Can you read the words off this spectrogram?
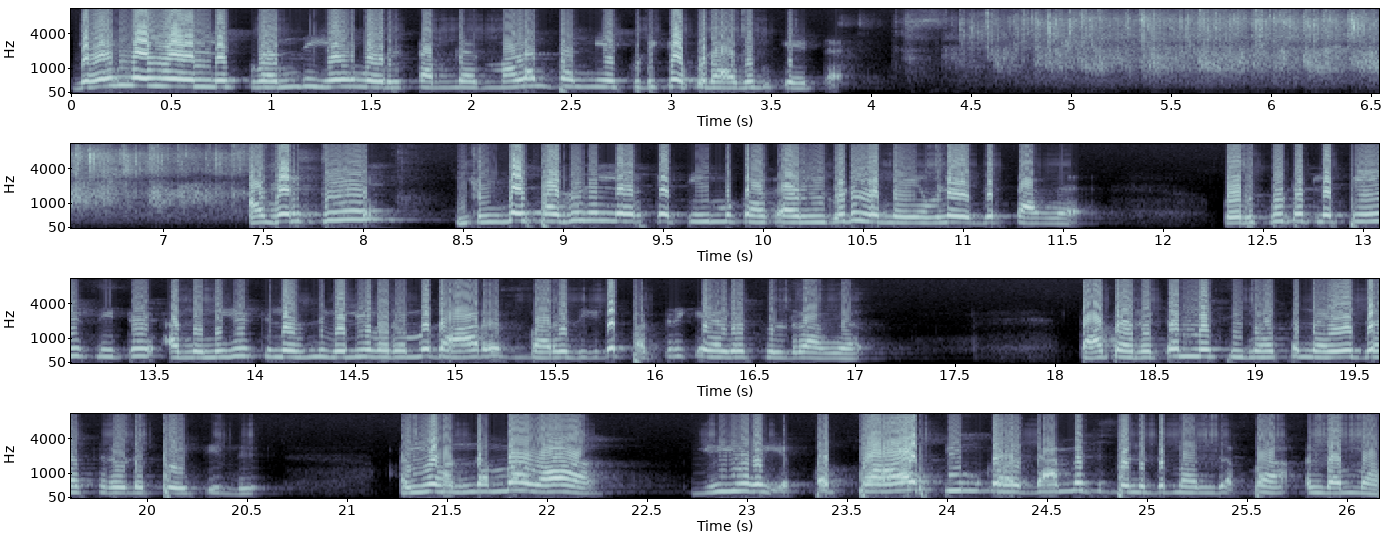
வேங்கையலுக்கு வந்து ஏன் ஒரு டம்ளர் மலம் தண்ணியை குடிக்க கூடாதுன்னு கேட்டேன் அதற்கு இந்த பகுதியில் இருக்க திமுக காரர்கள் கூட என்னை எவ்வளவு எதிர்த்தாங்க. ஒரு கூட்டத்துல பேசிட்டு அந்த நிகழ்ச்சியில இருந்து வெளியே வரும்போது ஆர் எஸ் பாரதி கிட்ட பத்திரிகையாளர் சொல்றாங்க. தாத்தா ரெட்டம்மை சீனிவாசன் அயோத்தியாசரோட பேசிட்டு ஐயோ அந்த அம்மாவா ஐயோ எப்ப பார் திமுக டேமேஜ் பண்ணுதுமா அந்த அப்பா அந்த அம்மா?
